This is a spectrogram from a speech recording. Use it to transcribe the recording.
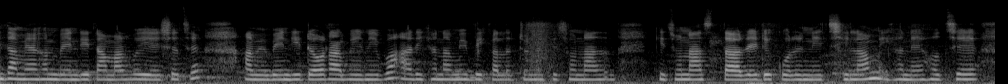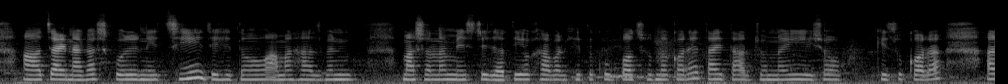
এটা আমি এখন ভেন্ডিটা আমার হয়ে এসেছে, আমি ভেন্ডিটাও নামিয়ে নিব। আর এখানে আমি বিকালের জন্য কিছু না, কিছু নাস্তা রেডি করে নিচ্ছিলাম। এখানে হচ্ছে চায়না ঘাস করে নিচ্ছি। যেহেতু আমার হাজব্যান্ড মাসাল্লাহ মিষ্টি জাতীয় খাবার খেতে খুব পছন্দ করে, তাই তার জন্যই এইসব কিছু করা আর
